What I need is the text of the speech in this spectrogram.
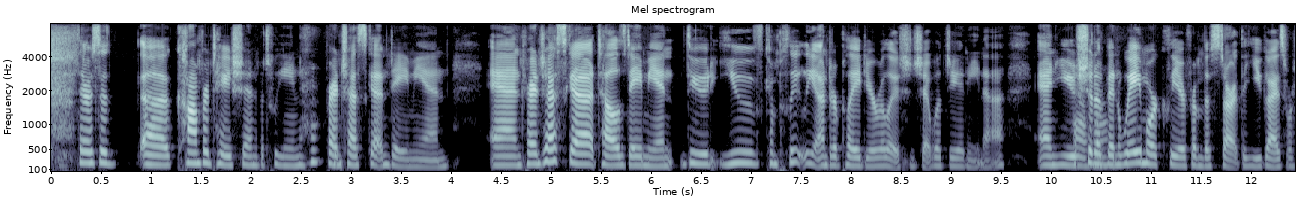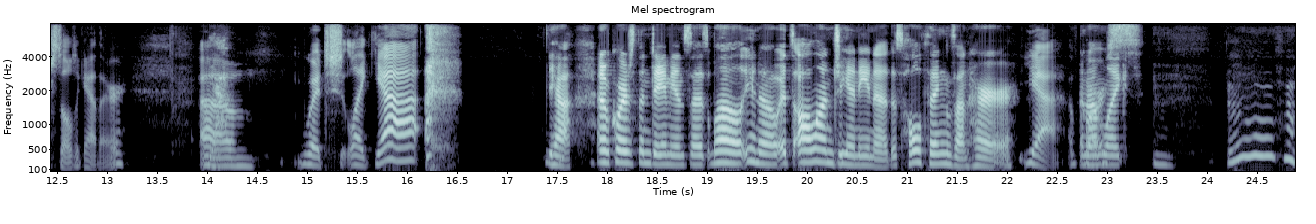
there's a, a confrontation between Francesca and Damian. And Francesca tells Damian, dude, you've completely underplayed your relationship with Giannina. And you should have Mhm. been way more clear from the start that you guys were still together. Yeah. Um, which, like, yeah. Yeah. And of course, then Damian says, Well, you know, it's all on Giannina. This whole thing's on her. yeah, of And I'm like, course.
